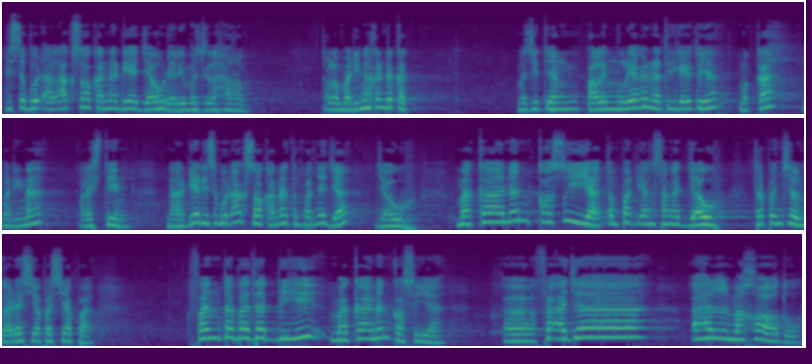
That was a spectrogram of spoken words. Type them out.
disebut Al-Aqsa karena dia jauh dari Masjidil Haram. Kalau Madinah kan dekat. Masjid yang paling mulia kan ada tiga itu ya, Mekah, Madinah, Palestina. Nah dia disebut Aqsa karena tempatnya jauh. Makanan qasiyah, tempat yang sangat jauh, terpencil, nggak ada siapa-siapa. Fantabadat bihi makanan qasiyah. Uh, Fa'aja ahal makhadu.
